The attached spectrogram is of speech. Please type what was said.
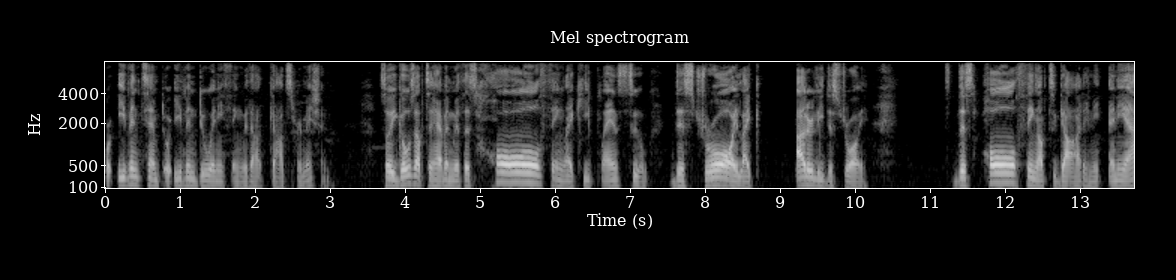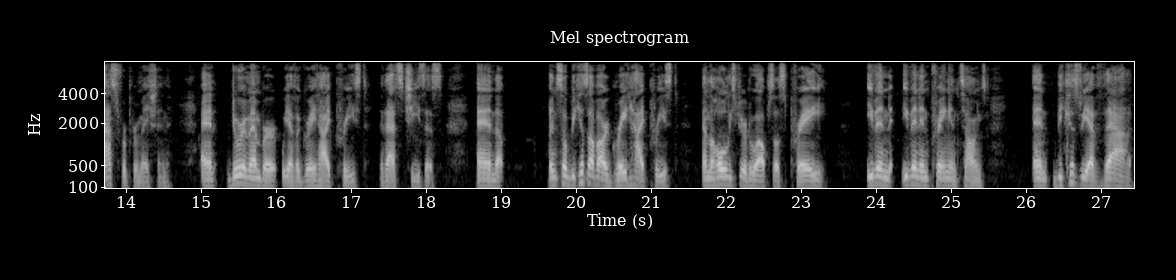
or even tempt or even do anything without God's permission. So he goes up to heaven with this whole thing like he plans to destroy, like utterly destroy this whole thing up to God and he, and he asks for permission and do remember, we have a great high priest, that's Jesus. And uh, and so because of our great high priest and the Holy Spirit who helps us pray, even even in praying in tongues, and because we have that,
